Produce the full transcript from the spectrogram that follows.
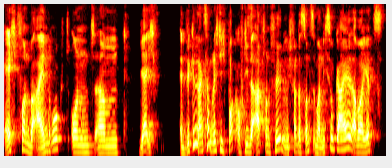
echt von beeindruckt und ähm, ja, ich entwickle langsam richtig Bock auf diese Art von Filmen. Ich fand das sonst immer nicht so geil, aber jetzt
